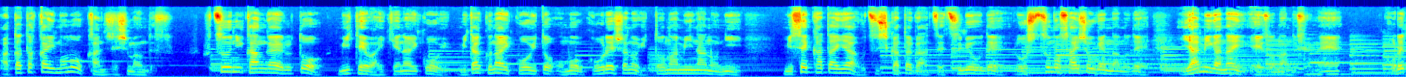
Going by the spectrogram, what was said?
温かいものを感じてしまうんです。普通に考えると見てはいけない行為見たくない行為と思う高齢者の営みなのに見せ方や映し方が絶妙で露出も最小限なので嫌味がない映像なんですよね。これっ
